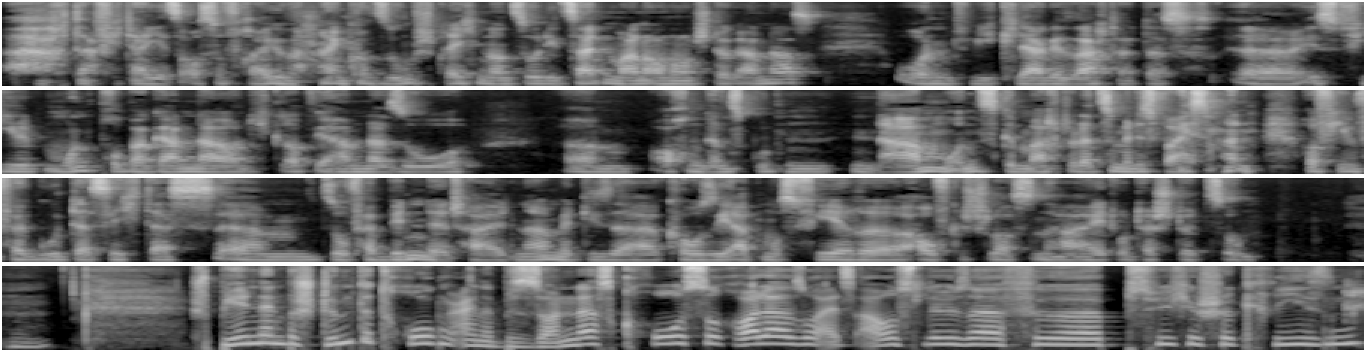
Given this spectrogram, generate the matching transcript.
Ach, darf ich da jetzt auch so frei über meinen Konsum sprechen und so? Die Zeiten waren auch noch ein Stück anders. Und wie Claire gesagt hat, das äh, ist viel Mundpropaganda und ich glaube, wir haben da so ähm, auch einen ganz guten Namen uns gemacht oder zumindest weiß man auf jeden Fall gut, dass sich das ähm, so verbindet halt ne, mit dieser cozy Atmosphäre, Aufgeschlossenheit, Unterstützung. Hm. Spielen denn bestimmte Drogen eine besonders große Rolle, so als Auslöser für psychische Krisen?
